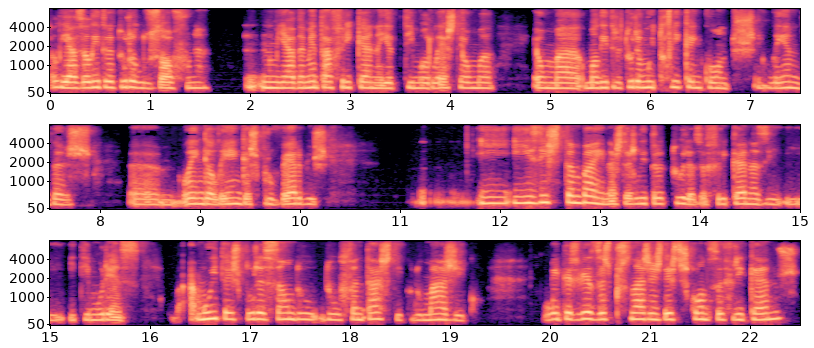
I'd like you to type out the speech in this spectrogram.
Aliás, a literatura lusófona, nomeadamente a africana e a de Timor-Leste, é uma, é uma, uma literatura muito rica em contos, em lendas, um, lenga-lengas, provérbios, e, e, existe também nestas literaturas africanas e, e, e timorense muita exploração do, do fantástico, do mágico, Muitas vezes as personagens destes contos africanos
